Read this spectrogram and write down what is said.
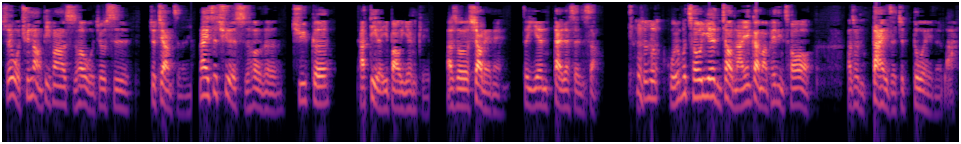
所以我去那种地方的时候，我就是就这样子。那一次去的时候呢，居哥他递了一包烟给我，他说：“笑脸呢，这烟带在身上。” 就说我又不抽烟，你叫我拿烟干嘛？陪你抽哦。他说你带着就对了啦。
